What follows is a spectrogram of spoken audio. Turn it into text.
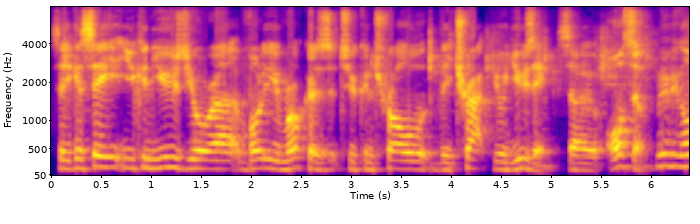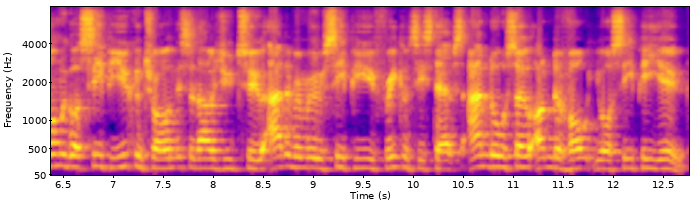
so you can see you can use your uh, volume rockers to control the track you're using. So awesome. Moving on, we've got CPU control, and this allows you to add and remove CPU frequency steps and also undervolt your CPU.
